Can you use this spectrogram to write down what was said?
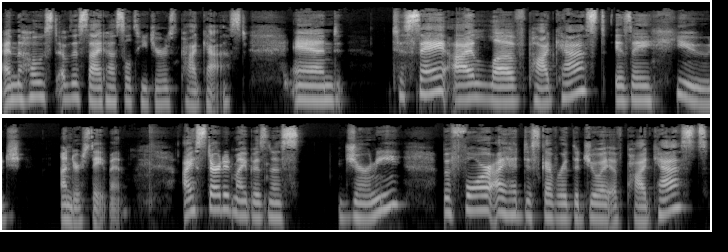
and the host of the Side Hustle Teachers podcast. And to say I love podcast is a huge understatement. I started my business journey before I had discovered the joy of podcasts,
